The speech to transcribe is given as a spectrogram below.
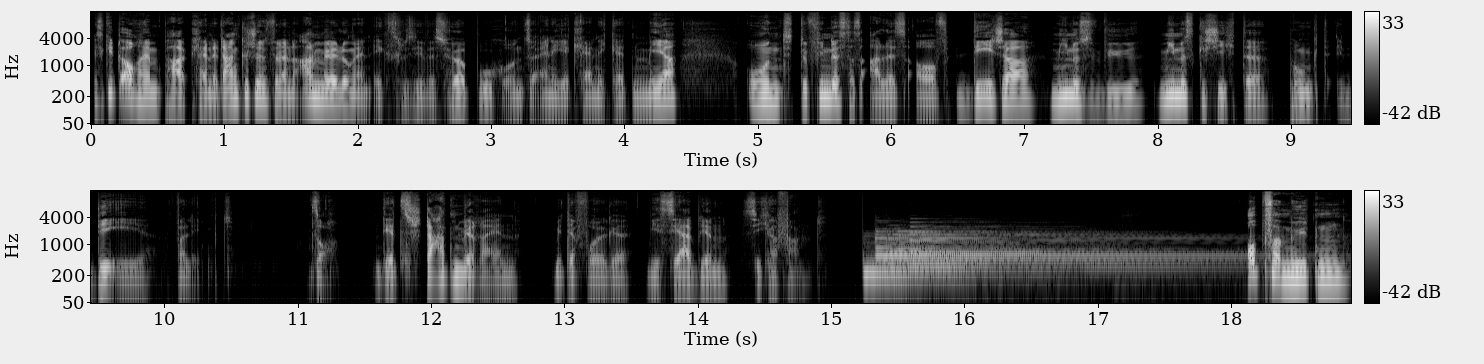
Es gibt auch ein paar kleine Dankeschön für deine Anmeldung, ein exklusives Hörbuch und so einige Kleinigkeiten mehr. Und du findest das alles auf deja-vue-geschichte.de verlinkt. So, und jetzt starten wir rein mit der Folge, wie Serbien sich erfand. Opfermythen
